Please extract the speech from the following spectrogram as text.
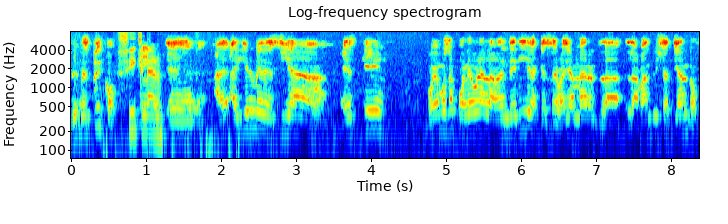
¿Me explico? Sí, claro. Eh, alguien me decía, es que vamos a poner una lavandería que se va a llamar Lavando y Chateando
